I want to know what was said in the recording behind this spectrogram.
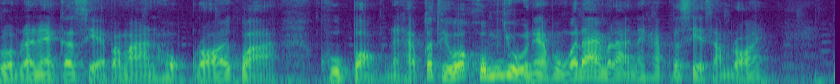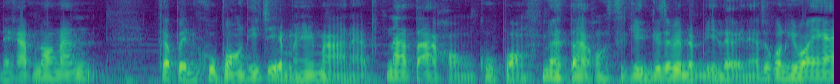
รวมๆแล้วเนี่ยก็เสียประมาณ 600 กว่าคูปองนะครับ ก็ถือว่าคุ้มอยู่นะครับผมก็ได้มาแล้วนะครับ ก็เสีย 300 นะครับ นอกนั้น ก็เป็นคูปองที่เจมให้มานะครับ หน้าตาของคูปองหน้าตาของสกินก็จะเป็นแบบนี้เลยนะทุกคนคิดว่ายังไง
